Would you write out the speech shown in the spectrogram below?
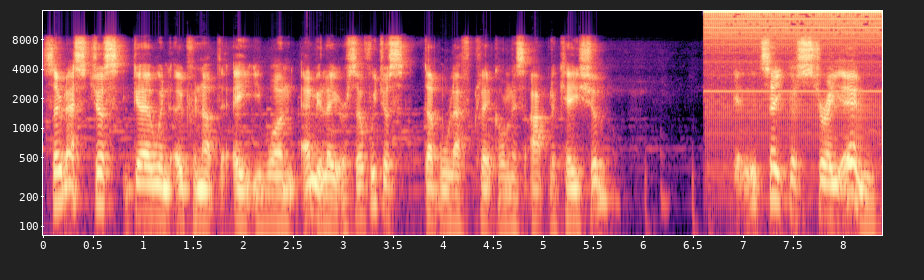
So let's just go and open up the 81 emulator. So if we just double left click on this application, it will take us straight in.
